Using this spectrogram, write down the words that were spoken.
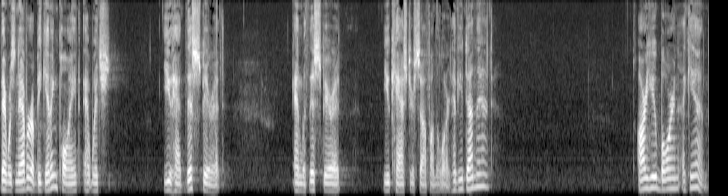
There was never a beginning point at which you had this spirit, and with this spirit, you cast yourself on the Lord. Have you done that? Are you born again?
